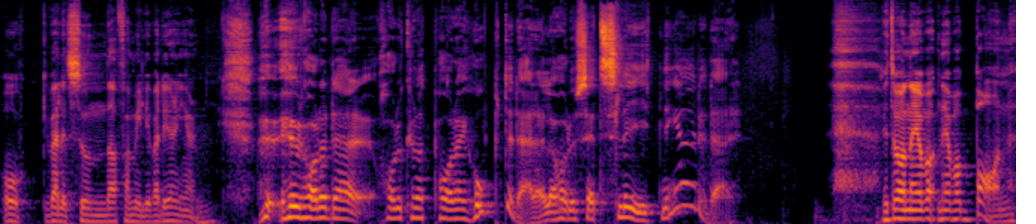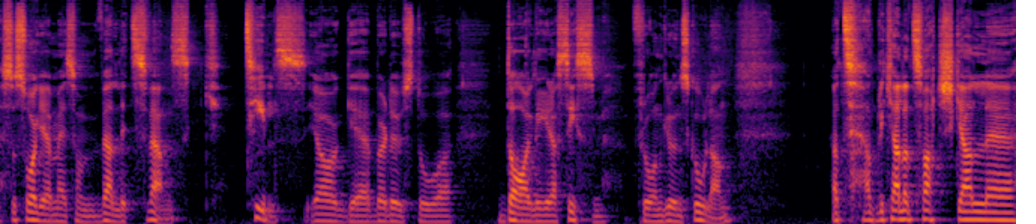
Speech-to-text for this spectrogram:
och väldigt sunda familjevärderingar. Hur, hur, har det där, har du kunnat para ihop det där eller har du sett slitningar i det där? Vet du vad, när jag, var, när jag var barn så såg jag mig som väldigt svensk. Tills jag eh, började utstå daglig rasism från grundskolan. Att, att bli kallad svartskalle,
